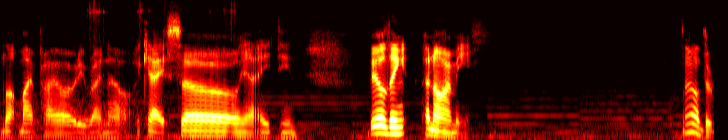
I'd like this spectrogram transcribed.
Not my priority right now. Okay, so, yeah, 18. Building an army. Oh, the,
